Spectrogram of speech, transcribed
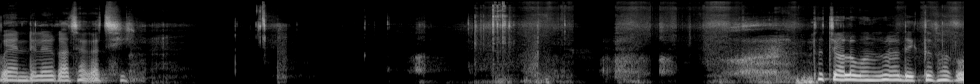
প্যান্ডেলের কাছাকাছি। তো চলো বন্ধুরা দেখতে থাকো।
